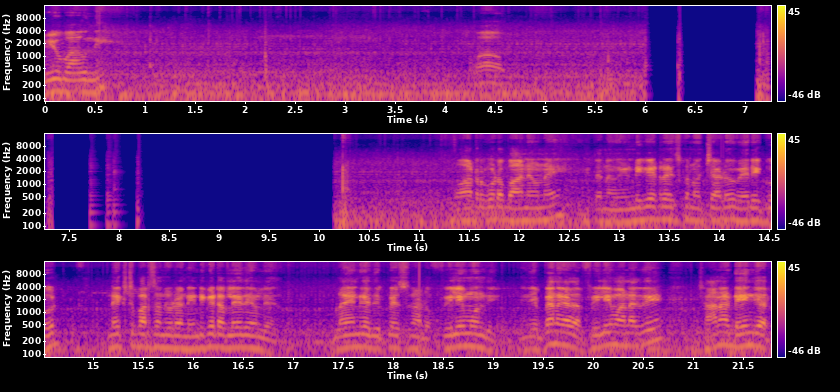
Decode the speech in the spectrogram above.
వ్యూ బాగుంది. వావ్ వాటర్ కూడా బాగానే ఉన్నాయి. ఇతను ఇండికేటర్ వేసుకొని వచ్చాడు. వెరీ గుడ్ నెక్స్ట్ పర్సన్ చూడండి. ఇండికేటర్ లేదేం లేదు. బ్లైండ్గా తిప్పేస్తున్నాడు. ఫిలిం ఉంది. నేను చెప్పాను కదా ఫిలిం అనేది చాలా డేంజర్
